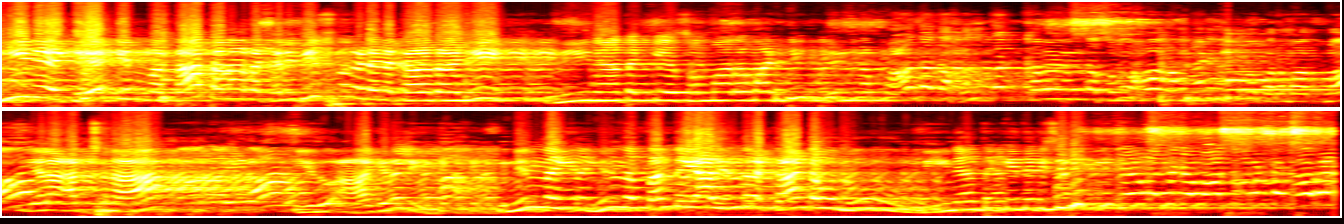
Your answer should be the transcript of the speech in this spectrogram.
ನೀನೇಕೆ ನಿಮ್ಮ ತಾತನಾದ ಕಲಿಭೀಶ್ವರಡನ ಕಾದಾಡಿ ನೀನಾತಕ್ಕೆ ಸಂಹಾರ ಮಾಡಿದಿ? ನಿನ್ನ ಪಾದದ ಹಂತಕ್ಕರದಿಂದ ಸಂಹಾರ ಮಾಡಿದ ಪರಮಾತ್ಮ. ಎಲ್ಲ ಅರ್ಜುನ ಇದು ಆಗಿರಲಿ. ನಿನ್ನ ನಿನ್ನ ತಂದೆಯಾದ ಇಂದ್ರ ಕಾಂಡವನ್ನು ನೀನಾತಕ್ಕೆ ಧರಿಸಿದಿ ದೇವತೆಗೆ ಮಾತುಕೊಟ್ಟ ಕಾರಣ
